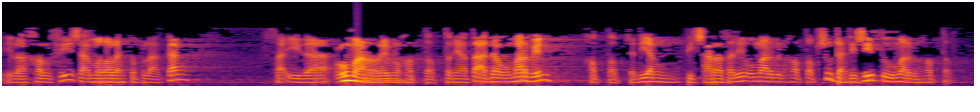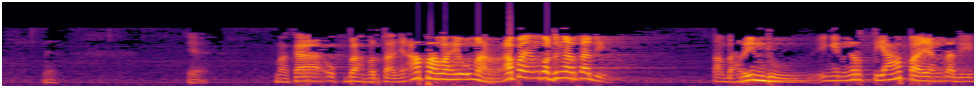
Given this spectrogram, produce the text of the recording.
ila khalfi saya menoleh ke belakang faida Umar bin Khattab. Ternyata ada Umar bin Khattab. Jadi yang bicara tadi Umar bin Khattab sudah di situ Umar bin Khattab. Ya. ya. Maka Uqbah bertanya, "Apa wahai Umar? Apa yang kau dengar tadi?" Tambah rindu, ingin ngerti apa yang tadi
